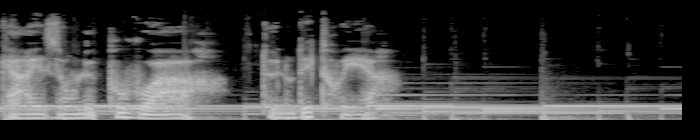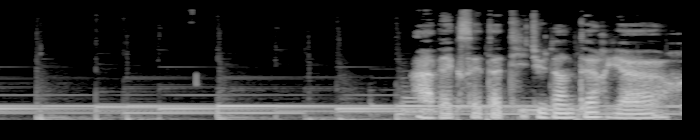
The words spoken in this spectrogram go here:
car elles ont le pouvoir de nous détruire. Avec cette attitude intérieure,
